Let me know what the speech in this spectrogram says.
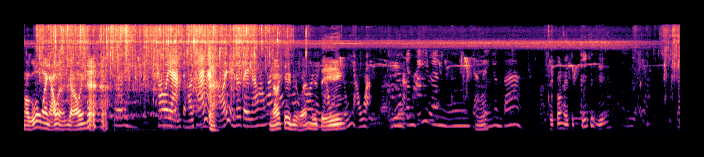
hồi cũng qua nhậu rồi rồi Thôi à, hồi sáng à, hỏi thì đưa tiền không? Không nói chứ đưa bển đưa tiền Đủ nhậu à. Đưa cân ký lên trả Ừ. tiền cho người ta. thì con này chụp ký chứ gì Trà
